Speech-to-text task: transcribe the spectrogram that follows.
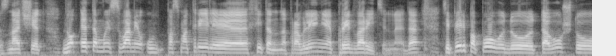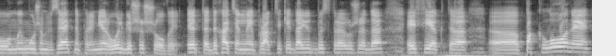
значит, но это мы с вами посмотрели фитонаправление предварительное, да. Теперь по поводу того, что мы можем взять, например, Ольги Шишовой. Это дыхательные практики дают быстро уже, да, эффект, э, поклоны,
